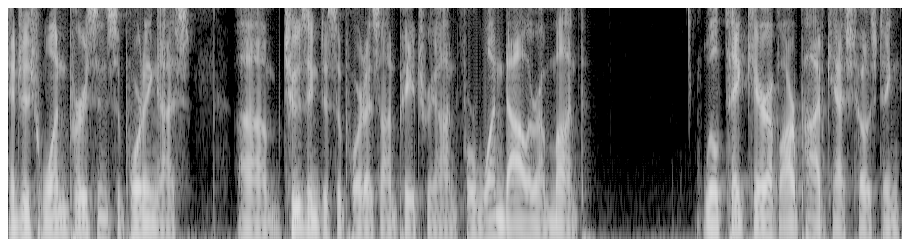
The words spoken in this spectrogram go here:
And just one person supporting us, um, choosing to support us on Patreon for one dollar a month, will take care of our podcast hosting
